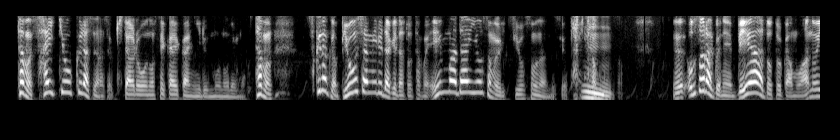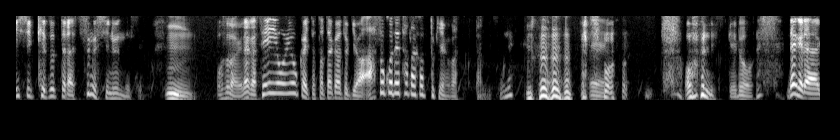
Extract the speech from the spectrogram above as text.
多分最強クラスなんですよ。鬼太郎の世界観にいるものでも。多分、少なくとも描写見るだけだと多分、閻魔大王様より強そうなんですよ。タイタン坊様。えおそらくね、ベアードとかもあの石削ったらすぐ死ぬんですよ。うん。おそらく。だから西洋妖怪と戦うときは、あそこで戦っときゃよかったんですよね。ええ そう思うんですけど、だから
